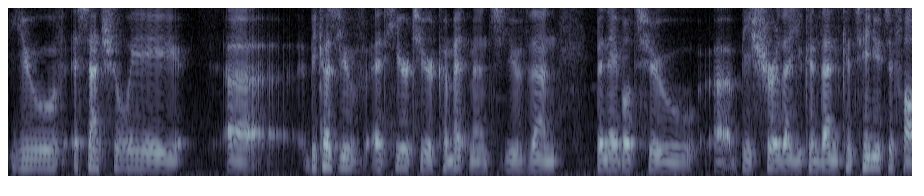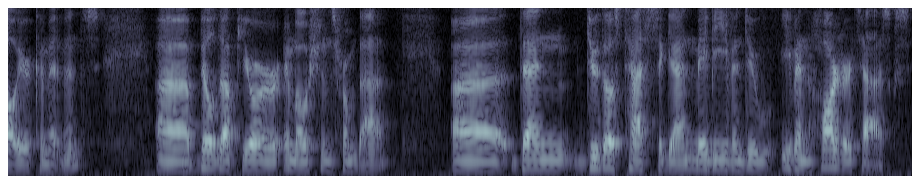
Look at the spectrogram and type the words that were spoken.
you've essentially uh, because you've adhered to your commitments, you've then been able to uh, be sure that you can then continue to follow your commitments, uh, build up your emotions from that, uh, then do those tasks again, maybe even do even harder tasks,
